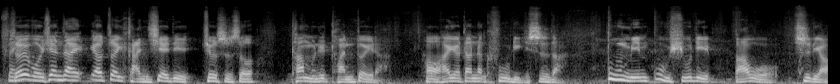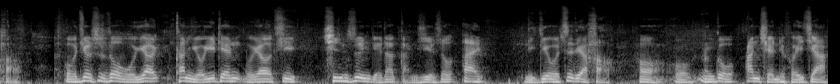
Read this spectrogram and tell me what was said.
所以我现在要最感谢的就是说他们的团队了，好，还有他那个护理师的，不眠不休的把我治疗好。我就是说，我要看有一天我要去亲身给他感谢，说哎，你给我治疗好。哦，我能够安全的回家，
